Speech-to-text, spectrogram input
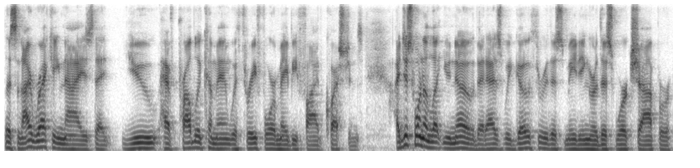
listen, I recognize that you have probably come in with three, four, maybe five questions. I just want to let you know that as we go through this meeting or this workshop or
